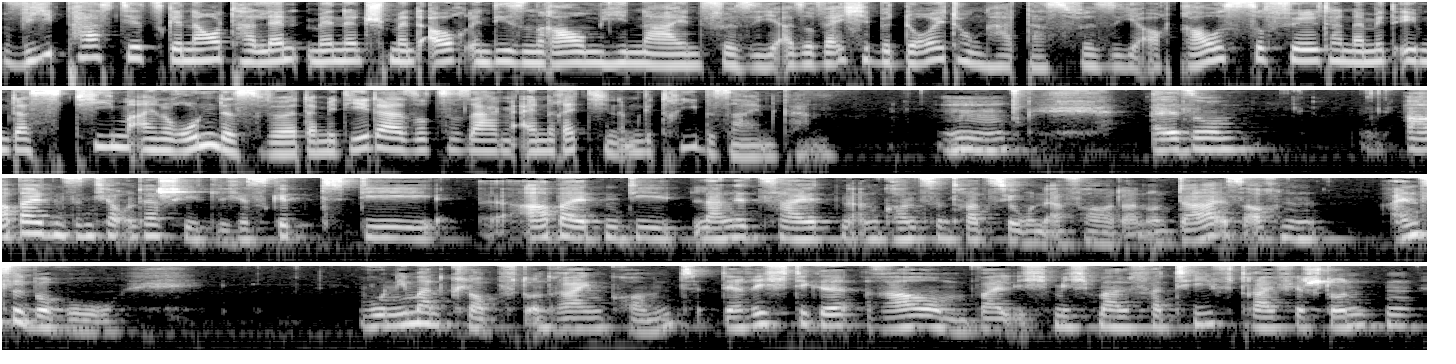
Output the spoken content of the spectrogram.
Wie passt jetzt genau Talentmanagement auch in diesen Raum hinein für Sie? Also welche Bedeutung hat das für Sie, auch rauszufiltern, damit eben das Team ein rundes wird, damit jeder sozusagen ein Rädchen im Getriebe sein kann? Mhm. Also Arbeiten sind ja unterschiedlich. Es gibt die äh, Arbeiten, die lange Zeiten an Konzentration erfordern. Und da ist auch ein Einzelbüro, wo niemand klopft und reinkommt, der richtige Raum, weil ich mich mal vertieft drei, vier Stunden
